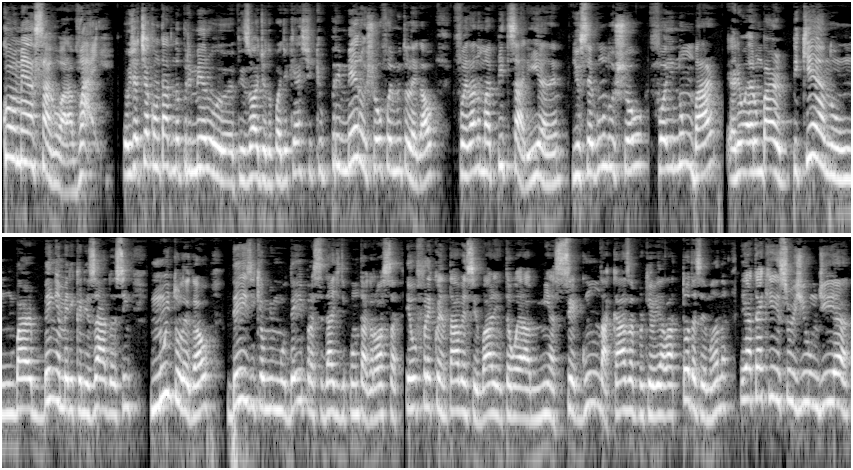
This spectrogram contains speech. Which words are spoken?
Começa agora, vai! Eu já tinha contado no primeiro episódio do podcast que o primeiro show foi muito legal. Foi lá numa pizzaria, né? E o segundo show foi num bar. Era um bar pequeno, um bar bem americanizado, assim, muito legal. Desde que eu me mudei para a cidade de Ponta Grossa, eu frequentava esse bar, então era minha segunda casa, porque eu ia lá toda semana. E até que surgiu um dia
